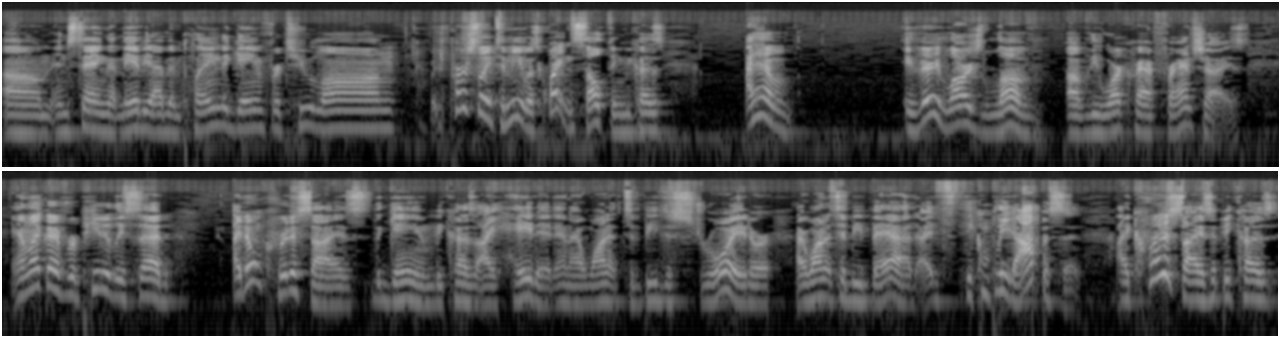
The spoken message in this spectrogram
um, and saying that maybe I've been playing the game for too long, which personally to me was quite insulting because I have a very large love of the Warcraft franchise. And like I've repeatedly said, I don't criticize the game because I hate it and I want it to be destroyed or I want it to be bad. It's the complete opposite. I criticize it because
